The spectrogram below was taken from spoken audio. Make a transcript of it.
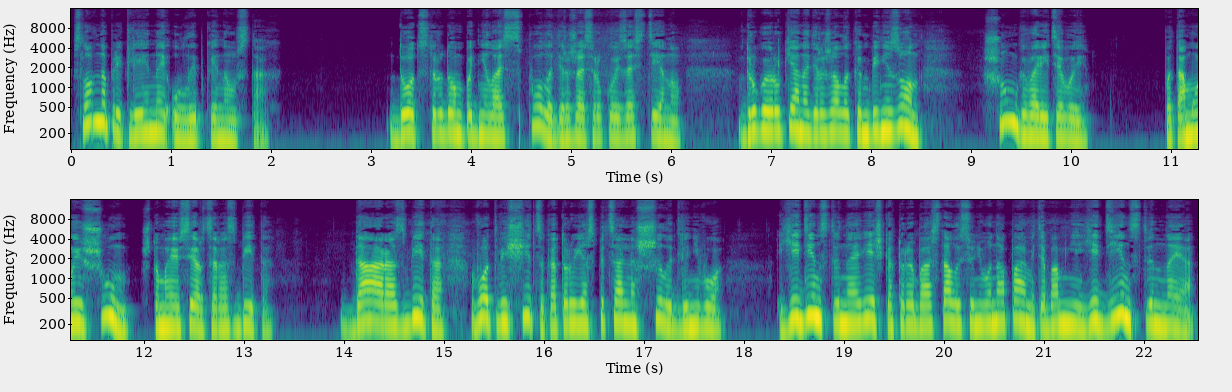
словно приклеенной улыбкой на устах. Дот с трудом поднялась с пола, держась рукой за стену. В другой руке она держала комбинезон. «Шум, говорите вы?» «Потому и шум, что мое сердце разбито». «Да, разбито. Вот вещица, которую я специально сшила для него. Единственная вещь, которая бы осталась у него на память обо мне. Единственная.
